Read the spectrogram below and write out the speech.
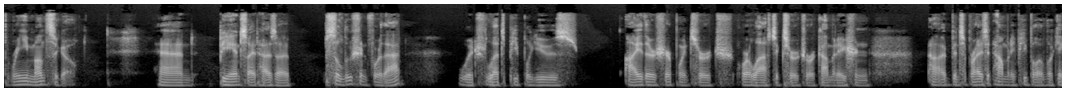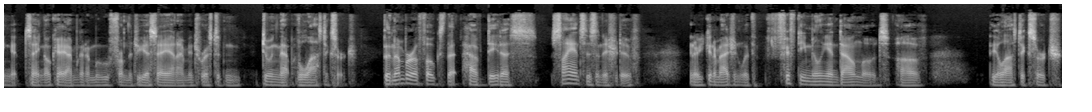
three months ago. And BA Insight has a solution for that, which lets people use either SharePoint Search or Elasticsearch or a combination. Uh, I've been surprised at how many people are looking at saying, okay, I'm going to move from the GSA and I'm interested in doing that with Elasticsearch. The number of folks that have data sciences initiative, you know, you can imagine with 50 million downloads of the Elasticsearch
